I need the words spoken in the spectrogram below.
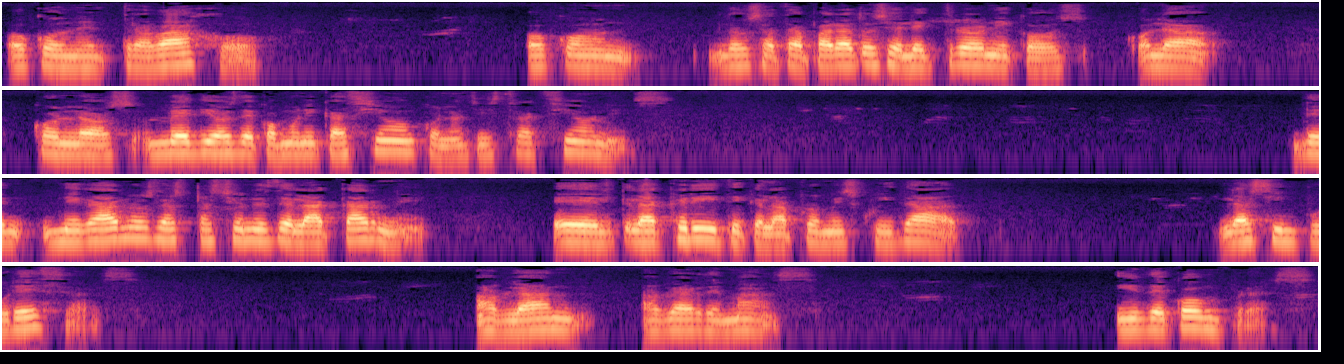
o con el trabajo, o con los aparatos electrónicos, con, la, con los medios de comunicación, con las distracciones. De negarnos las pasiones de la carne, la crítica, la promiscuidad, las impurezas, hablar, hablar de más, ir de compras,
